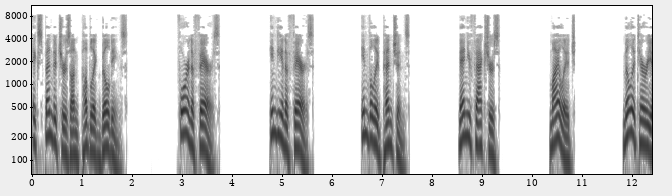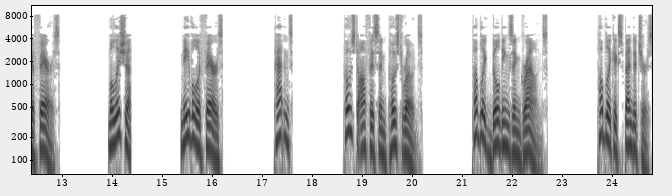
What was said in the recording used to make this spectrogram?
Expenditures on public buildings. Foreign affairs. Indian affairs. Invalid pensions. Manufactures Mileage Military affairs Militia Naval affairs Patents Post office and post roads Public buildings and grounds Public expenditures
